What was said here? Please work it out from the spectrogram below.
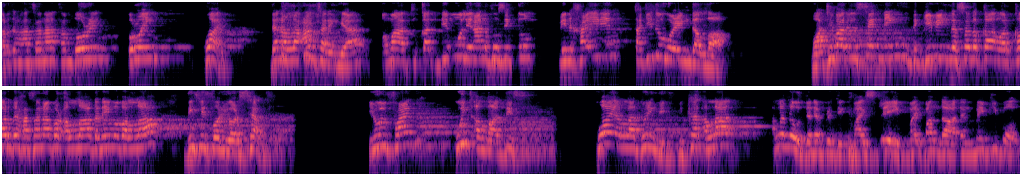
qardan hasana, some borrowing, borrowing. Why? Then Allah answering here, وَمَا تُقَدِّمُوا لِأَنفُسِكُمْ مِنْ خَيْرٍ تَجِدُهُ عِنْدَ اللَّهِ Whatever you sending, the giving the sadaqah or qard hasana for Allah, the name of Allah, this is for yourself. You will find with Allah this. Why Allah doing this? Because Allah, Allah knows that everything, my slave, my banda, and my people,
